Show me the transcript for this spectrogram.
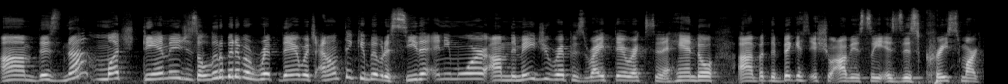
um, there's not much damage. There's a little bit of a rip there, which I don't think you'll be able to see that anymore. Um, the major rip is right there next to the handle, uh, but the biggest issue obviously is this crease mark.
